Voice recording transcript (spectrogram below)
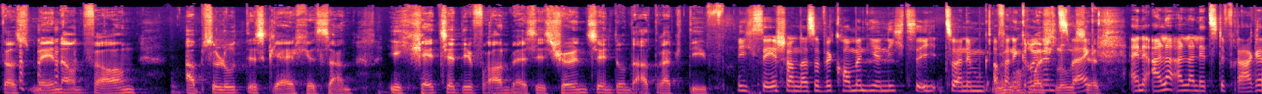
dass, Männer und Frauen absolut das Gleiche sind. Ich schätze die Frauen, weil sie schön sind und attraktiv. Ich sehe schon, also wir kommen hier nicht zu einem, auf einen grünen Zweig. Jetzt. Eine aller, allerletzte Frage.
